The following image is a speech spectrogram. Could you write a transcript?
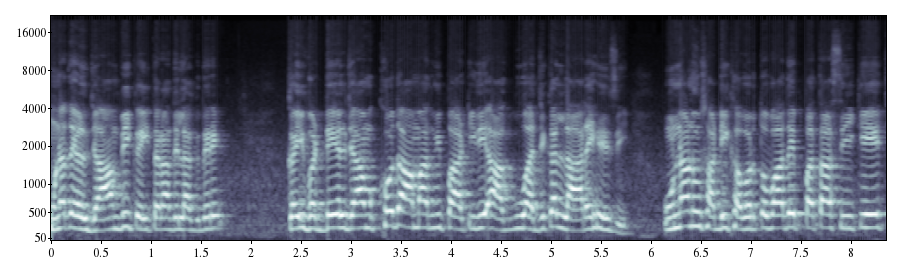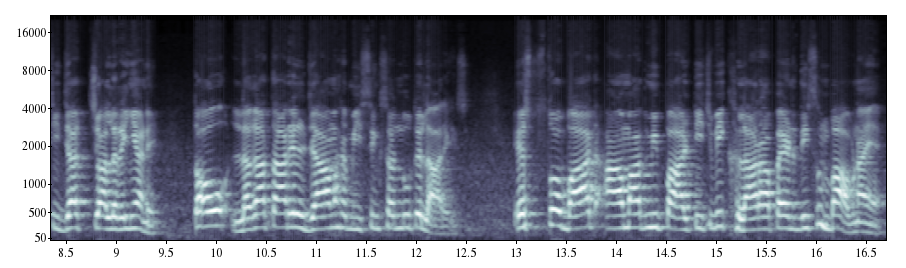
ਉਹਨਾਂ ਤੇ ਇਲਜ਼ਾਮ ਵੀ ਕਈ ਤਰ੍ਹਾਂ ਦੇ ਲੱਗਦੇ ਰਹੇ। ਕਈ ਵੱਡੇ ਇਲਜ਼ਾਮ ਖੁਦ ਆਮ ਆਦਮੀ ਪਾਰਟੀ ਦੇ ਆਗੂ ਅੱਜ ਕੱਲ੍ਹ ਲਾ ਰਹੇ ਸੀ। ਉਹਨਾਂ ਨੂੰ ਸਾਡੀ ਖਬਰ ਤੋਂ ਬਾਅਦ ਇਹ ਪਤਾ ਸੀ ਕਿ ਇਹ ਚੀਜ਼ਾਂ ਚੱਲ ਰਹੀਆਂ ਨੇ। ਤਾਂ ਉਹ ਲਗਾਤਾਰ ਇਲਜ਼ਾਮ ਹਰਮੀਤ ਸਿੰਘ ਸੰਧੂ ਤੇ ਲਾ ਰਹੇ ਸੀ। ਇਸ ਤੋਂ ਬਾਅਦ ਆਮ ਆਦਮੀ ਪਾਰਟੀ 'ਚ ਵੀ ਖਲਾਰਾ ਪੈਣ ਦੀ ਸੰਭਾਵਨਾ ਹੈ।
